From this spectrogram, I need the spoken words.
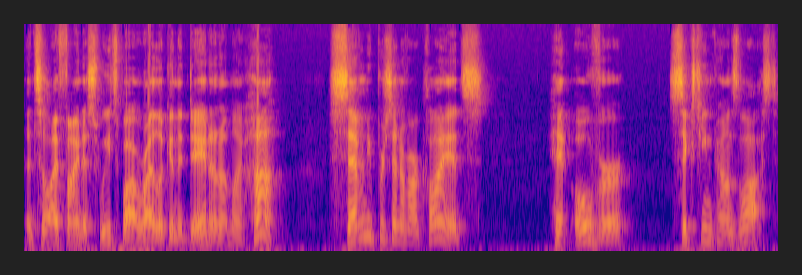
until I find a sweet spot where I look in the data and I'm like, huh, 70% of our clients hit over 16 pounds lost.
